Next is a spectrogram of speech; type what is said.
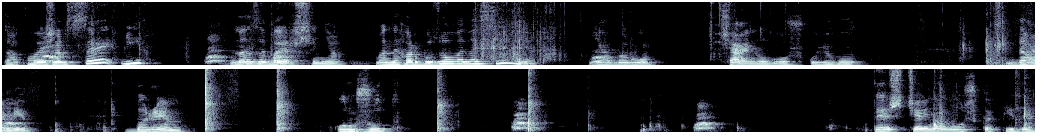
Так, майже все і на завершення. У мене гарбузове насіння. Я беру чайну ложку його. Далі беремо кунжут. Теж чайна ложка піде.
